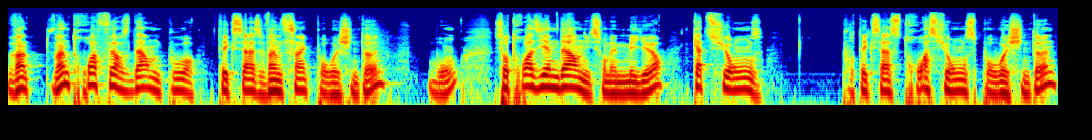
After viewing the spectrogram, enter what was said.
23 first down pour Texas, 25 pour Washington. Bon. Sur troisième down, ils sont même meilleurs. 4 sur 11 pour Texas, 3 sur 11 pour Washington.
